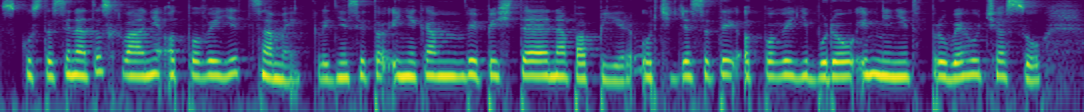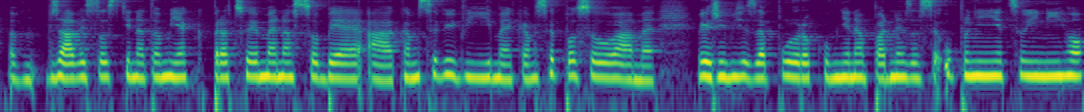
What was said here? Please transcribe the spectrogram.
Zkuste si na to schválně odpovědět sami, klidně si to i někam vypište na papír. Určitě se ty odpovědi budou i měnit v průběhu času, v závislosti na tom, jak pracujeme na sobě a kam se vyvíjíme, kam se posouváme. Věřím, že za půl roku mě napadne zase úplně něco jiného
